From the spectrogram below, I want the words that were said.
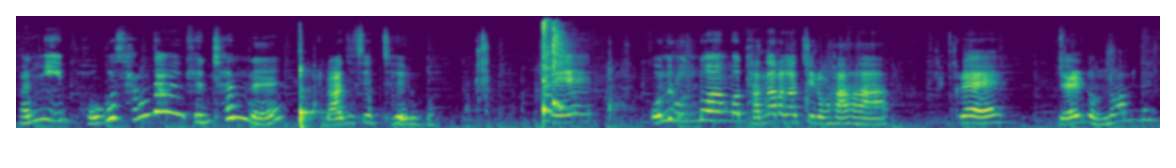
아니 이 버거 상당히 괜찮네. 라지 세트예요. 그래. 오늘 운동한 거 다 날아갔지롱 하하. 그래. 내일도 운동하면 되지.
